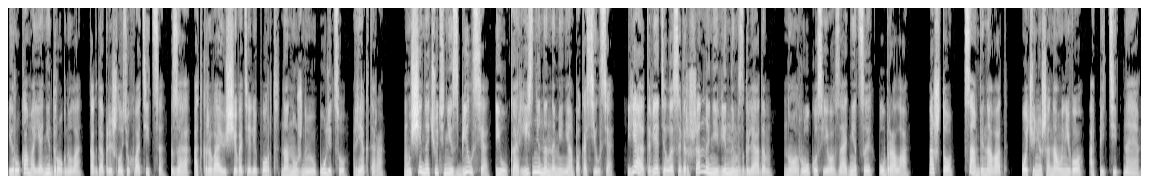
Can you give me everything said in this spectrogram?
и рука моя не дрогнула, когда пришлось ухватиться за открывающего телепорт на нужную улицу ректора. Мужчина чуть не сбился и укоризненно на меня покосился. Я ответила совершенно невинным взглядом, но руку с его задницы убрала. А что? Сам виноват. Очень уж она у него аппетитная.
